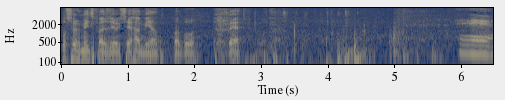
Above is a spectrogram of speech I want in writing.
posteriormente fazer o encerramento. Por favor, Roberto. É,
